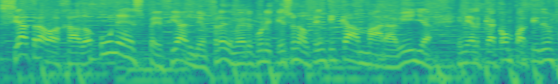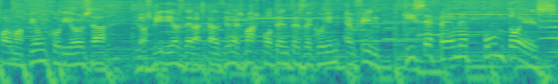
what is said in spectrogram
se ha trabajado un especial de Freddie Mercury que es una auténtica maravilla en el que ha compartido información curiosa, los vídeos de las canciones más potentes de Queen, en fin, kissfm.es.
